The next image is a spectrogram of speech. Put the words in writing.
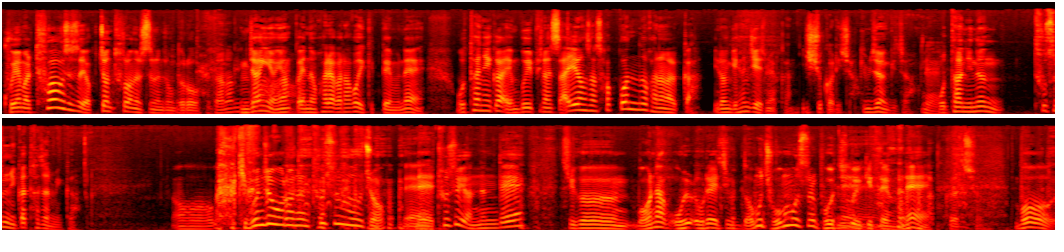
9회 말 투아웃에서 역전 투런을 쏘는 정도로 대단합니다. 굉장히 영양가 있는 활약을 하고 있기 때문에 오타니가 MVP랑 사이 영상 석권도 가능할까 이런 게 현재 좀 약간 이슈거리죠. 김재환 기자. 네. 오타니는 투수입니까 타자입니까? 어, 기본적으로는 투수죠. 네. 네. 투수였는데 지금 워낙 올, 올해 지금 너무 좋은 모습을 보여주고 네. 있기 때문에 그렇죠. 뭐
